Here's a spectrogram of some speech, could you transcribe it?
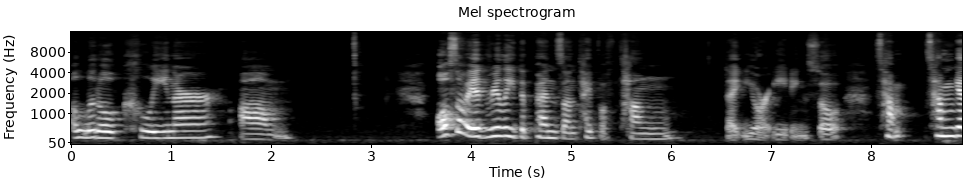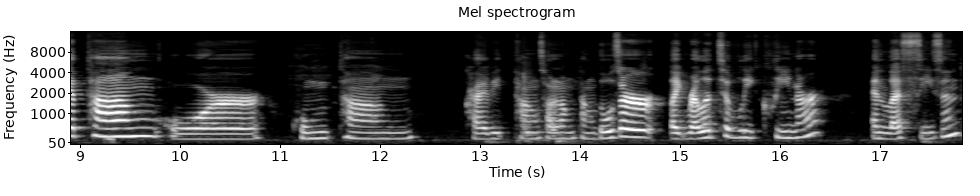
a little cleaner. Um, also, it really depends on type of tang that you're eating. So sam samgyetang or gomtang, galbitang, seolleongtang. those are like relatively cleaner and less seasoned.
